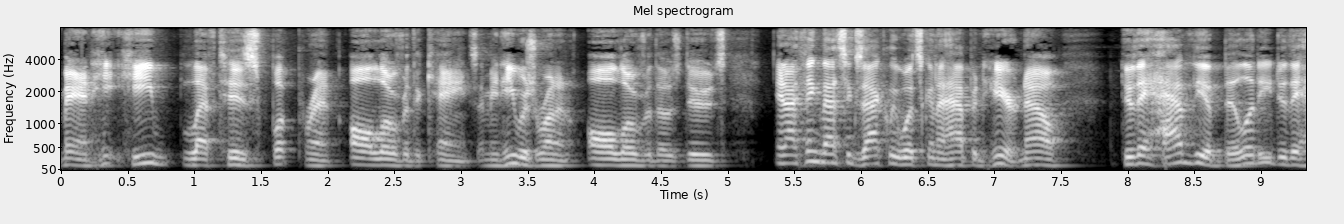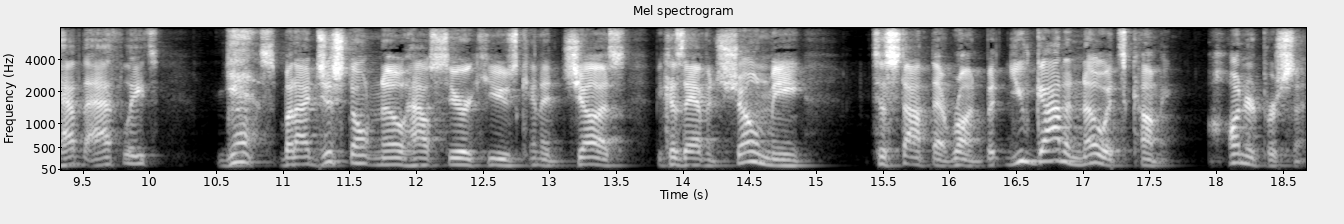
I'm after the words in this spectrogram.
man, he he left his footprint all over the Canes. I mean, he was running all over those dudes. And I think that's exactly what's going to happen here. Now, do they have the ability? Do they have the athletes? Yes, but I just don't know how Syracuse can adjust because they haven't shown me to stop that run. But you've got to know it's coming 100%.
